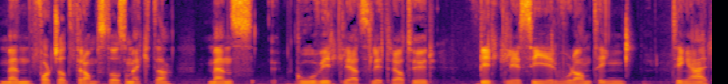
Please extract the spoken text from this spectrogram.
men fortsatt framstå som ekte. Mens god virkelighetslitteratur virkelig sier hvordan ting, ting er.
